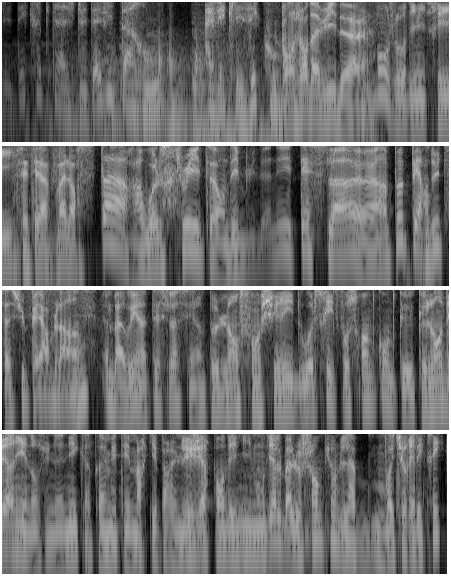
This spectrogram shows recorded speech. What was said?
Le décryptage de David Barrault avec les échos. Bonjour David. Bonjour Dimitri. C'était la valeur star à Wall Street en début d'année. Tesla, euh, un peu perdu de sa superbe là. Hein bah oui, un Tesla c'est un peu l'enfant chéri de Wall Street. Il faut se rendre compte que, que l'an dernier, dans une année qui a quand même été marquée par une légère pandémie mondiale, bah, le champion de la voiture électrique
